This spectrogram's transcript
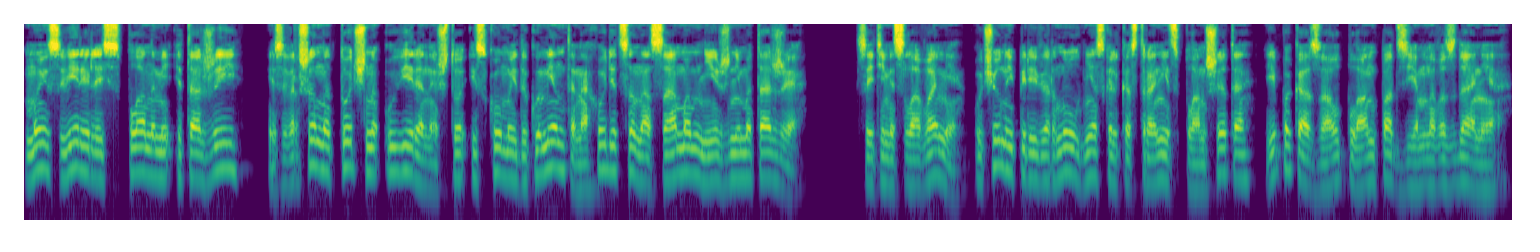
«Мы сверились с планами этажей и совершенно точно уверены, что искомые документы находятся на самом нижнем этаже. С этими словами ученый перевернул несколько страниц планшета и показал план подземного здания.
